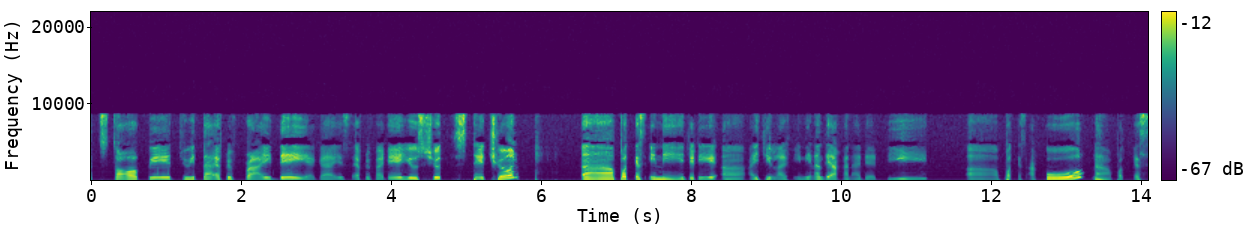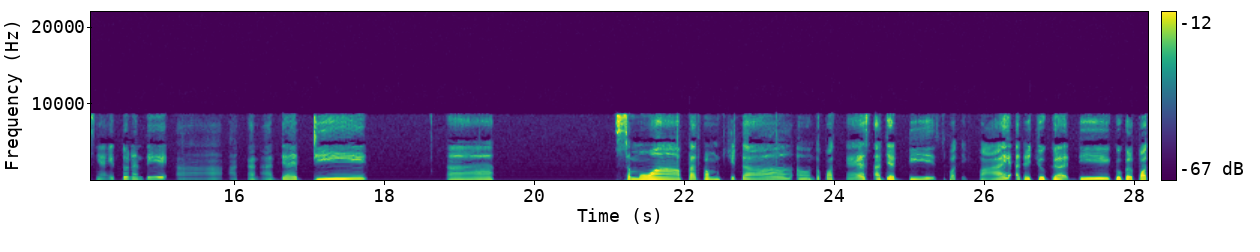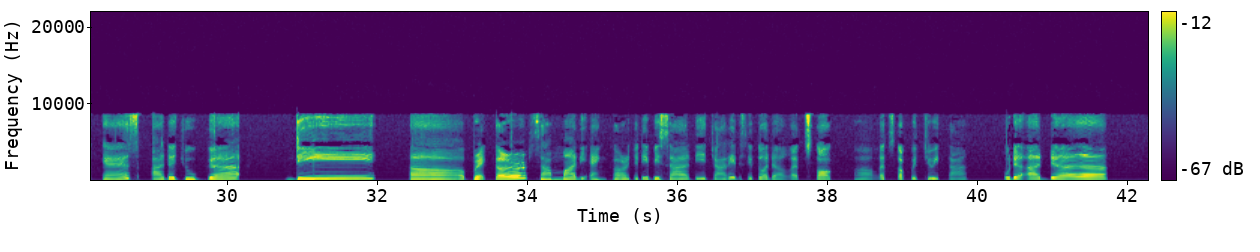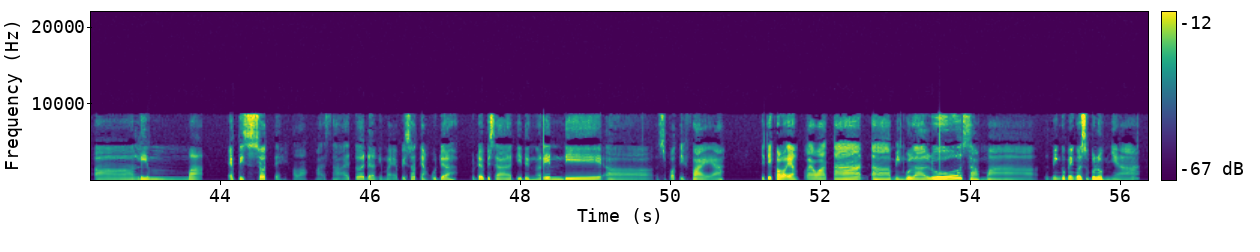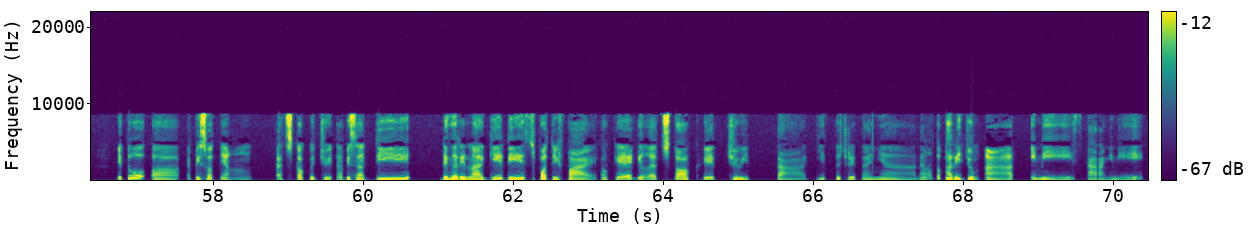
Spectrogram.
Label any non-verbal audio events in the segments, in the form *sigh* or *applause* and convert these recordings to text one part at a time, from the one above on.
Let's Talk with Juwita every Friday ya guys. Every Friday you should stay tune uh, podcast ini. Jadi uh, IG live ini nanti akan ada di uh, podcast aku. Nah podcastnya itu nanti uh, akan ada di uh, semua platform digital uh, untuk podcast ada di Spotify, ada juga di Google Podcast, ada juga di uh, Breaker sama di Anchor. Jadi bisa dicari di situ ada Let's Talk, uh, Let's Talk with Juwita. Udah ada uh, lima episode deh kalau nggak salah itu ada lima episode yang udah udah bisa didengerin di uh, Spotify ya. Jadi kalau yang kelewatan uh, minggu lalu sama minggu-minggu sebelumnya itu uh, episode yang Let's Talk with Juita bisa didengerin lagi di Spotify, oke? Okay? Di Let's Talk with Juita, gitu ceritanya. Nah untuk hari Jumat ini sekarang ini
